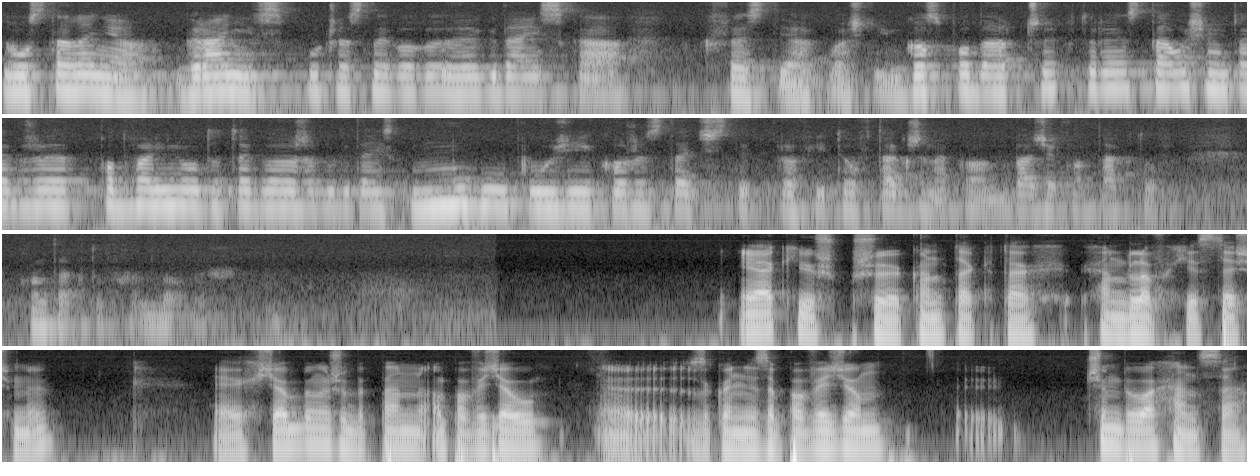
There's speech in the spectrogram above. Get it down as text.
no, ustalenia granic współczesnego Gdańska, w kwestiach właśnie gospodarczych, które stały się także podwaliną do tego, żeby Gdańsk mógł później korzystać z tych profitów także na bazie kontaktów kontaktów handlowych. Jak już przy kontaktach handlowych jesteśmy, e, chciałbym, żeby Pan opowiedział, e, zgodnie z zapowiedzią, e, czym była Hansa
